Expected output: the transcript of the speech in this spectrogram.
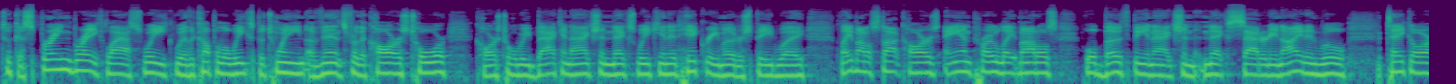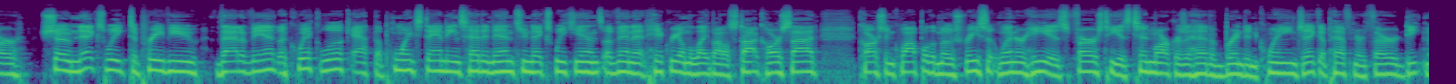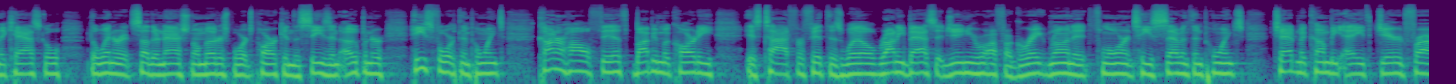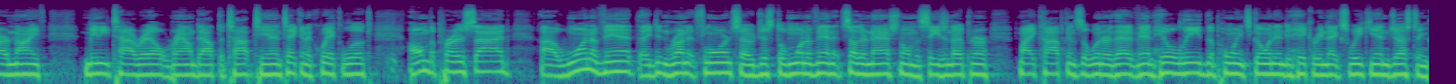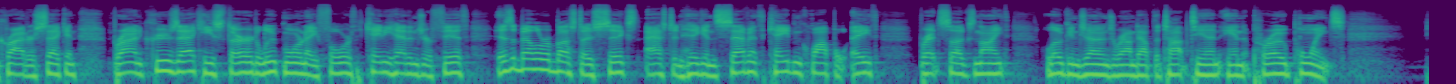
Took a spring break last week with a couple of weeks between events for the Cars Tour. Cars Tour will be back in action next weekend at Hickory Motor Speedway. Late model stock cars and pro late models will both be in action next Saturday night, and we'll take our show next week to preview that event. A quick look at the point standings headed into next weekend's event at Hickory on the late model stock car side. Carson Kvapil, the most recent winner, he is first. He is 10 markers ahead of Brenden Queen. Jacob Heafner third. Deac McCaskill, the winner at Southern National Motorsports Park in the season opener. He's fourth in points. Connor Hall fifth. Bobby McCarty is tied for fifth as well. Ronnie Bassett Jr. off a great run at Florence. He's seventh in points. Chad McCumbee eighth. Jared Fryar ninth. Mini Tyrrell round out the top 10. Taking a quick look on the pro side, uh, one event, they didn't run at Florence, so just the one event at Southern National in the season opener. Mike Hopkins, the winner of that event, he'll lead the points going into Hickory next weekend. Justin Kreider second. Brian Kruzak, he's third. Luke Mornay fourth. Katie Hettinger fifth. Isabella Robusto sixth. Ashton Higgins seventh. Caden Quapple, eighth. Brett Suggs ninth. Logan Jones round out the top 10 in pro points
